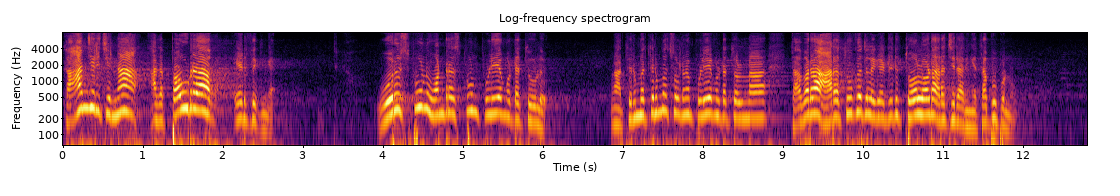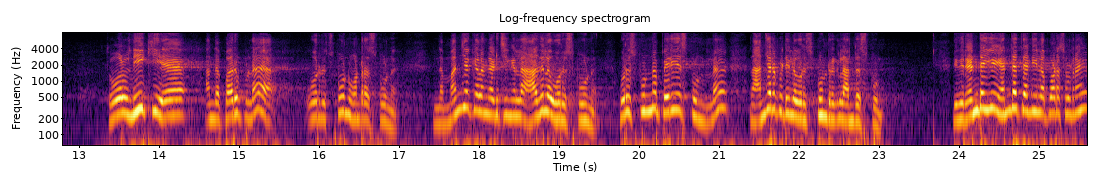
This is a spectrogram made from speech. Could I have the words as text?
காஞ்சிருச்சுன்னா அதை பவுடராக எடுத்துக்குங்க. ஒரு ஸ்பூன் ஒன்றரை ஸ்பூன் புளியங்கொட்டை தூள். நான் திரும்ப திரும்ப சொல்கிறேன் புளியங்கொட்டை தூள்னா தவறாக அரை தூக்கத்தில் கேட்டுட்டு தோலோடு அரைச்சிடாதீங்க தப்பு பண்ணும். தோல் நீக்கிய அந்த பருப்பில் ஒரு ஸ்பூன் ஒன்றரை ஸ்பூனு. இந்த மஞ்சள் கிழங்கு அடிச்சிங்கல்ல அதில் ஒரு ஸ்பூனு. ஒரு ஸ்பூன்னா பெரிய ஸ்பூனில் இந்த அஞ்சரைப்பட்டியில ஒரு ஸ்பூன் இருக்குல்ல அந்த ஸ்பூன். இது ரெண்டையும் எந்த தண்ணியில் போட சொல்கிறேன்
